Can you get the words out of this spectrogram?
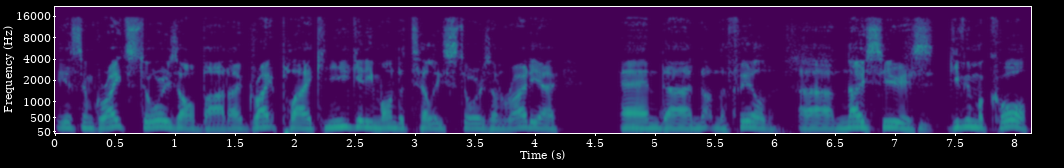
He has some great stories, old Bardo. Great play. Can you get him on to tell his stories on radio and uh, not in the field? Um, no, serious. Give him a call.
